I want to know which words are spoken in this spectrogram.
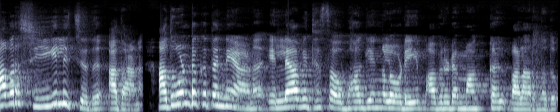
അവർ ശീലിച്ചത് അതാണ്. അതുകൊണ്ടൊക്കെ തന്നെയാണ് എല്ലാവിധ സൗഭാഗ്യങ്ങളോടെയും അവരുടെ മക്കൾ വളർന്നതും.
